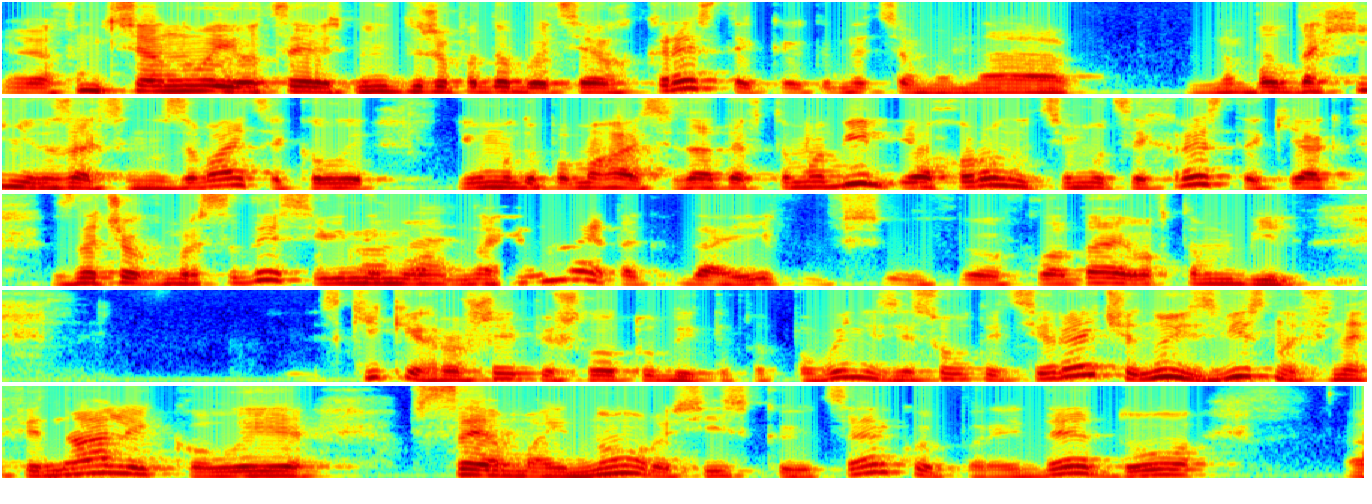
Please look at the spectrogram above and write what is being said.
е, функціонує. Оце ось мені дуже подобається його хрестик на цьому на на балдахіні, не знаю, як це називається, коли йому допомагають сідати автомобіль, і охоронець йому цей хрестик, як значок в Мерседесі, він йому нагинає так да, і вкладає в автомобіль скільки грошей пішло туди. Тобто повинні з'ясовувати ці речі. Ну і звісно, на фіналі, коли все майно російської церкви перейде до е,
